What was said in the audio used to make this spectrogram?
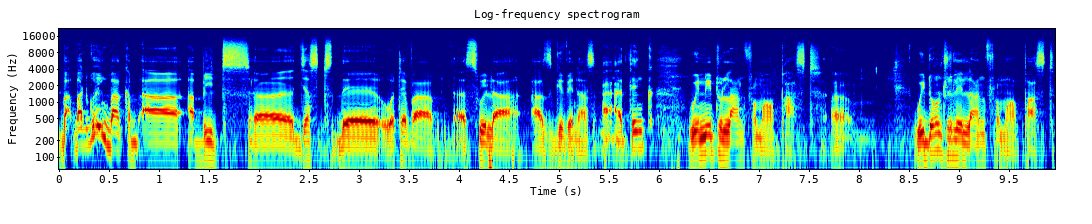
But but going back uh, a bit, uh, just the whatever uh, Swiller has given us, I, I, think we need to learn from our past. Um, we don't really learn from our past.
